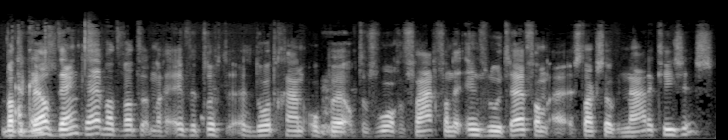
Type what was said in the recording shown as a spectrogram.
Wat ik wel denk, hè, wat, wat, nog even terug door te gaan op, uh, op de vorige vraag van de invloed hè, van uh, straks ook na de crisis.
